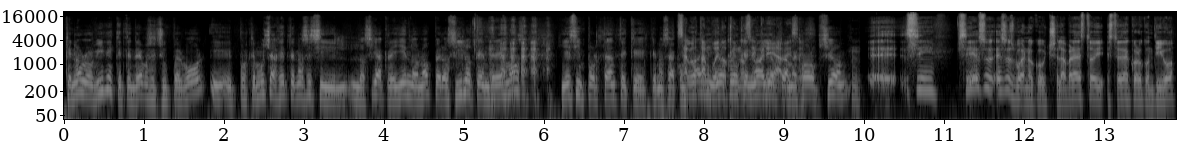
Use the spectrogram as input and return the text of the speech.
que no lo olviden que tendremos el Super Bowl, y, porque mucha gente no sé si lo siga creyendo o no, pero sí lo tendremos y es importante que, que nos algo tan acompañen. bueno Yo creo que no que se no hay otra mejor opción. Eh, sí, sí, eso, eso es bueno, coach. La verdad estoy, estoy de acuerdo contigo.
